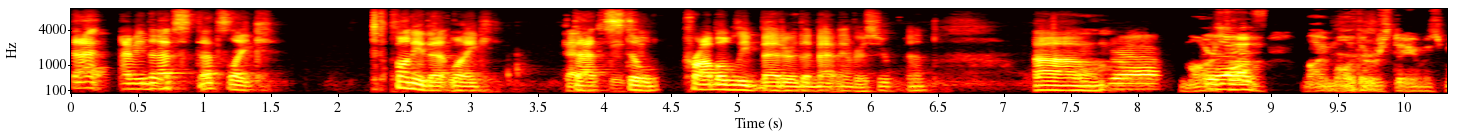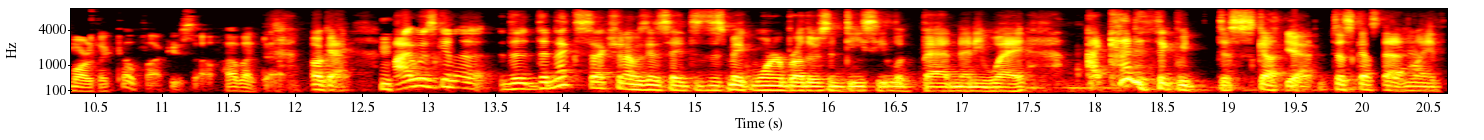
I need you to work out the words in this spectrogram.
That I mean, that's that's like it's funny that like That that's was- still probably better than Batman vs Superman. Um, Yeah. Martha. Yeah. My mother's name is Martha. Go fuck yourself. How about that? Okay, I was gonna the the next section I was gonna say does this make Warner Brothers and DC look bad in any way? I kind of think we discussed Yeah. that, discussed that in length.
